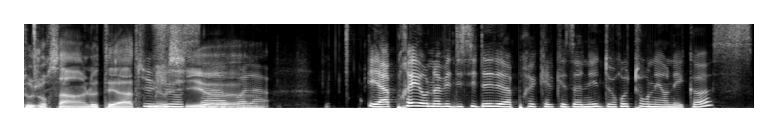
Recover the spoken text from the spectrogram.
Toujours ça, hein, le théâtre, mais Toujours aussi. ça, voilà. Et après, on avait décidé, après quelques années, de retourner en Écosse,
